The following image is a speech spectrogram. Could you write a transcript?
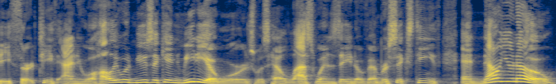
The 13th annual Hollywood Music and Media Awards was held last Wednesday, November 16th, and now you know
